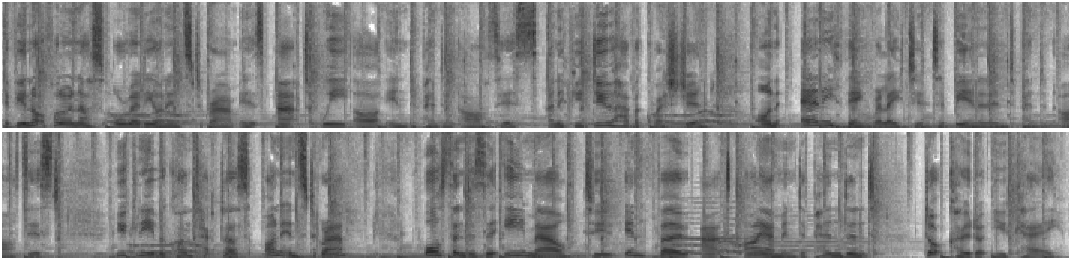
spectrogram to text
If you're not following us already on Instagram, it's at We Are Independent Artists. And if you do have a question on anything related to being an independent artist, you can either contact us on Instagram or send us an email to info at iamindependent.co.uk.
